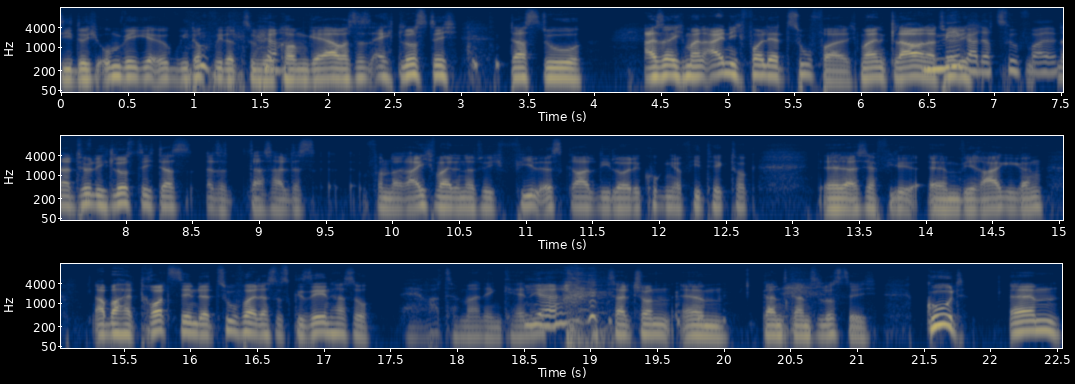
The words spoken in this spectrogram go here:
die durch Umwege irgendwie doch wieder zu mir Ja. kommen, gell? Aber es ist echt lustig, dass du, also ich meine eigentlich voll der Zufall. Ich meine, klar, natürlich, Mega der Zufall. natürlich lustig, dass, also dass halt das von der Reichweite natürlich viel ist, gerade die Leute gucken ja viel TikTok, äh, da ist ja viel ähm, viral gegangen. Aber halt trotzdem der Zufall, dass du es gesehen hast, so, hä, warte mal, den kenne ich. Ja. Ist halt schon ähm, ganz, ganz lustig. Gut, ähm,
